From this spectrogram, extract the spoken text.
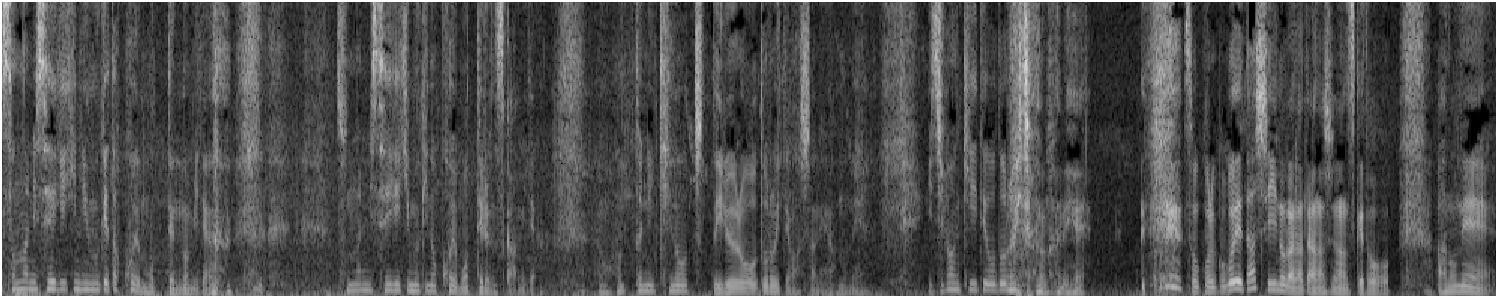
そんなに声撃に向けた声持ってんの？みたいな。そんなに声撃向きの声持ってるんですか？みたいな。本当に昨日ちょっといろいろ驚いてましたね。あのね一番聞いて驚いたのがね そうこれここで出していいのかなって話なんですけどあのね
